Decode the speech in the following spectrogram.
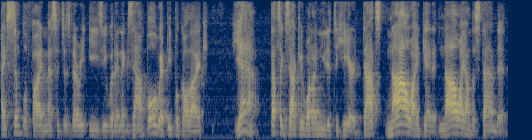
I simplify messages very easy with an example where people go like, yeah, that's exactly what I needed to hear. That's now I get it. Now I understand it.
